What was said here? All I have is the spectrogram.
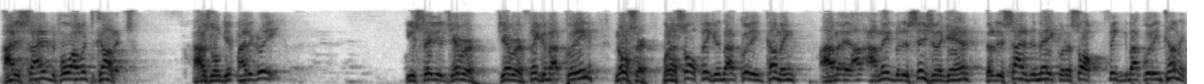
I decided before I went to college I was going to get my degree. You say, did you ever, did you ever think about quitting? No, sir. When I saw thinking about quitting coming, I, I, made my decision again that I decided to make when I saw thinking about quitting coming.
